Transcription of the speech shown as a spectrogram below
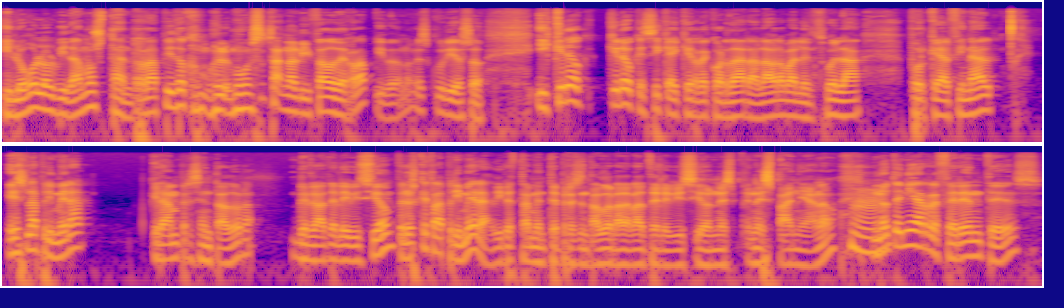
Y luego lo olvidamos tan rápido como lo hemos analizado de rápido, ¿no? Es curioso. Y creo, creo que sí que hay que recordar a Laura Valenzuela porque al final es la primera gran presentadora de la televisión, pero es que es la primera directamente presentadora de la televisión en España, ¿no? Hmm. No tenía referentes,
